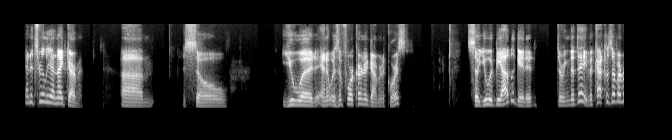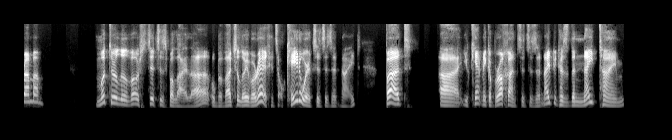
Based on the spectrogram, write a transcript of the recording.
and it's really a night garment. Um, so you would, and it was a four cornered garment, of course. So you would be obligated during the day. Mutter lilvosh tzitzis balayla ubavad It's okay to wear tzitzis at night, but uh, you can't make a bracha on tzitzis at night because the nighttime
